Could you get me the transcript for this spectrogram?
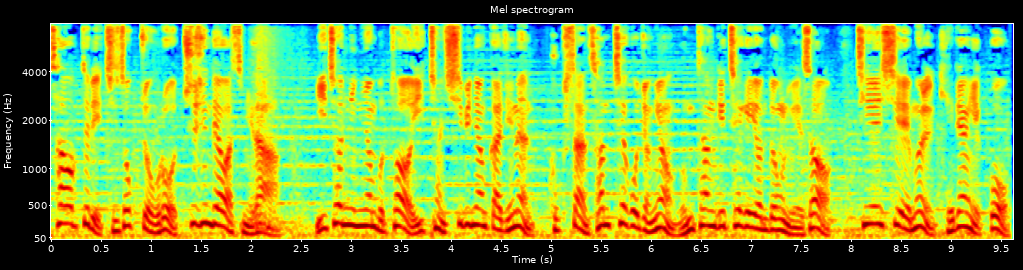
사업들이 지속적으로 추진되어 왔습니다. 2006년부터 2012년까지는 국산 선체 고정형 음탄기 체계 연동을 위해서 TACM을 개량했고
